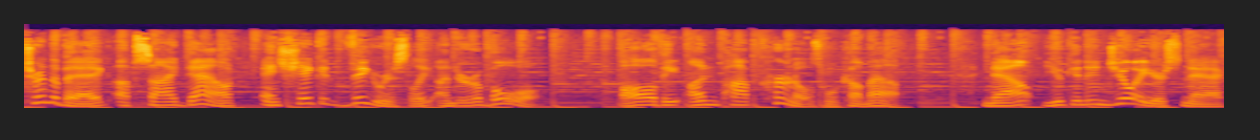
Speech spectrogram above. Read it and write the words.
Turn the bag upside down and shake it vigorously under a bowl. All the unpopped kernels will come out. Now you can enjoy your snack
